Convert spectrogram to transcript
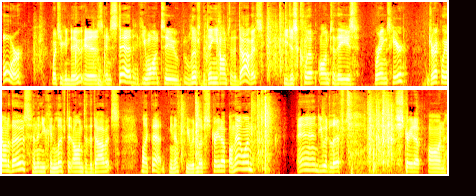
Or what you can do is instead, if you want to lift the dinghy onto the davits, you just clip onto these rings here, directly onto those, and then you can lift it onto the davits like that. You know, you would lift straight up on that one, and you would lift straight up on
